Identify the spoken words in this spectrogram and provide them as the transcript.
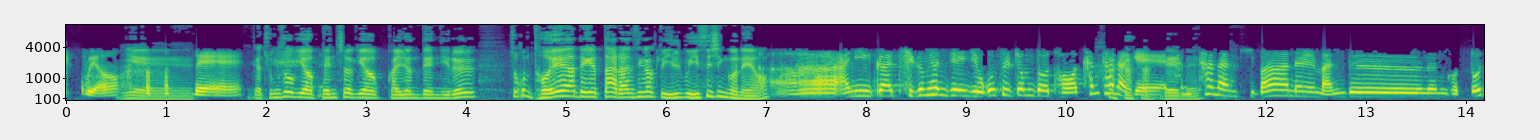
있고요. 예. 네. 그러니까 중소기업, 벤처기업 관련된 일을 조금 더 해야 되겠다라는 생각도 일부 있으신 거네요. 아, 아니, 그러니까 지금 현재 이제 이것을 좀 더더 탄탄하게 네네. 탄탄한 기반을 만드는 것도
